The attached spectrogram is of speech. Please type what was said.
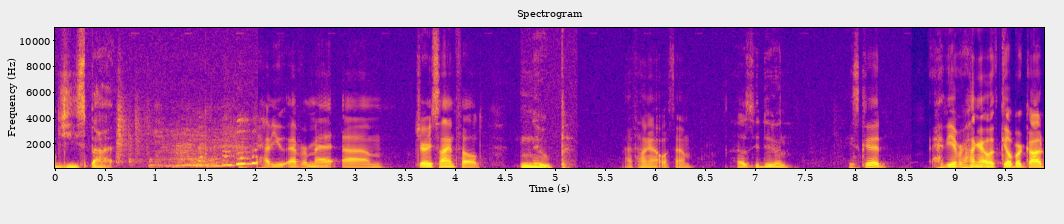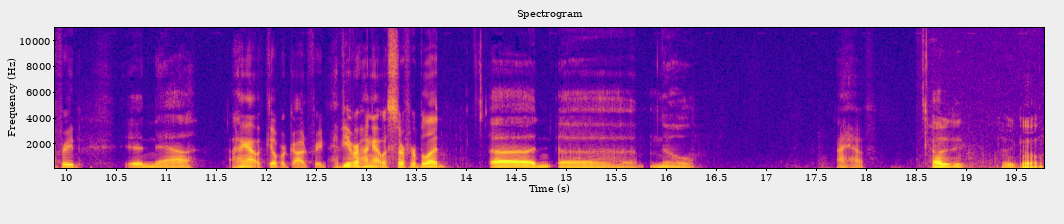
G spot. Have you ever met um, Jerry Seinfeld? Nope. I've hung out with him. How's he doing? He's good. Have you ever hung out with Gilbert Gottfried? Yeah, nah. I hung out with Gilbert Gottfried. Have you ever hung out with Surfer Blood? Uh, uh, no. I have. How did it, how did it go?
